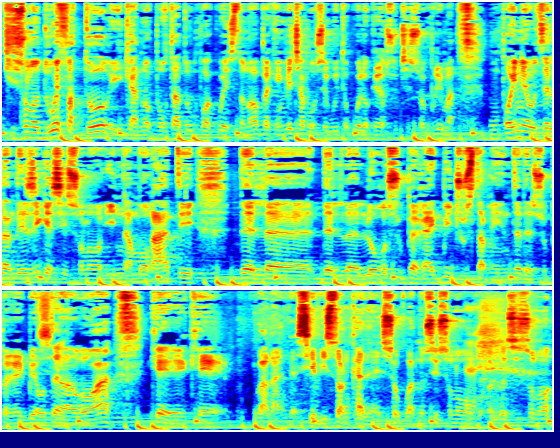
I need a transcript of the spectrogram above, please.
ci sono due fattori che hanno portato un po' a questo, no? perché invece avevo seguito quello che era successo prima, un po' i neozelandesi che si sono innamorati del, del loro super rugby, giustamente, del super rugby a Aotearoa, sì. che, che guarda, si è visto anche adesso quando si, sono, eh. quando si, sono,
